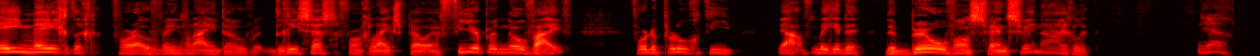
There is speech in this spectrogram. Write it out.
1,90 voor de overwinning van Eindhoven. 3,60 voor een gelijkspel. En 4,05 voor de ploeg die ja, een beetje de, de bul van Sven Swin eigenlijk. Ja,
